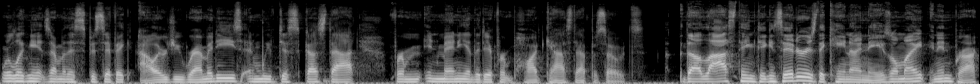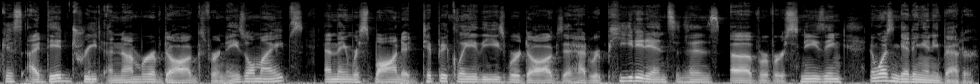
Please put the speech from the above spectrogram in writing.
We're looking at some of the specific allergy remedies, and we've discussed that from in many of the different podcast episodes. The last thing to consider is the canine nasal mite, and in practice, I did treat a number of dogs for nasal mites, and they responded. Typically, these were dogs that had repeated instances of reverse sneezing and wasn't getting any better.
